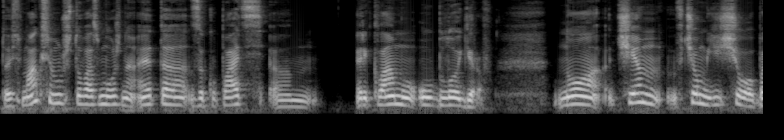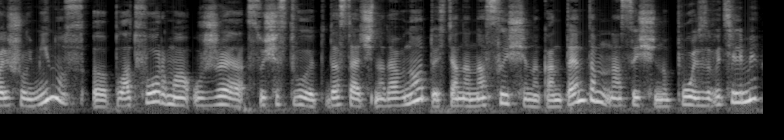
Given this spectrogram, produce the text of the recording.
То есть максимум, что возможно, это закупать эм, рекламу у блогеров. Но чем, в чем еще большой минус? Э, платформа уже существует достаточно давно, то есть она насыщена контентом, насыщена пользователями,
